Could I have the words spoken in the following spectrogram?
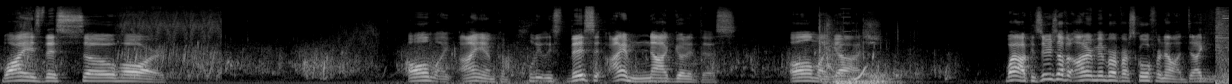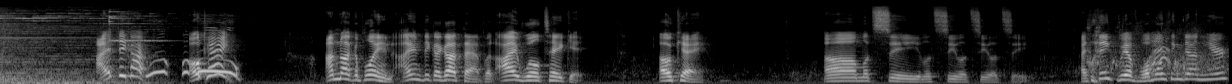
Why is this so hard? Oh my, I am completely, this, I am not good at this. Oh my gosh. Wow, consider yourself an honored member of our school for now. Did I, I think I, okay. I'm not complaining. I didn't think I got that, but I will take it. Okay. Um, let's see, let's see, let's see, let's see. I think we have one more thing down here.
